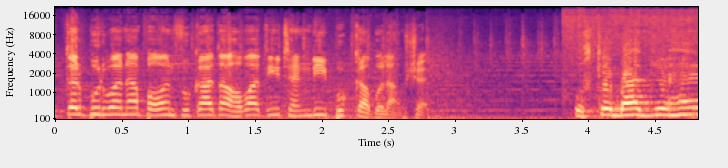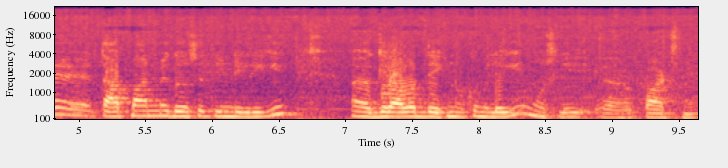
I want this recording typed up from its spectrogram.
ઉત્તર પૂર્વના પવન ફૂંકાતા હોવાથી ઠંડી ભૂક્કા બોલાવશે. उसके बाद जो है तापमान में दो से तीन डिग्री की अ, गिरावट देखने को मिलेगी मोस्टली पार्ट्स में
